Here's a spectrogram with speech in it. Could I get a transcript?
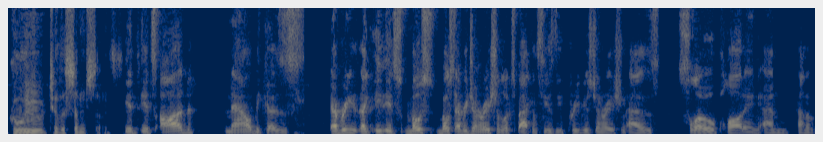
glued to The Simpsons. it, it's odd now because every like it, it's most most every generation looks back and sees the previous generation as slow plotting and kind of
